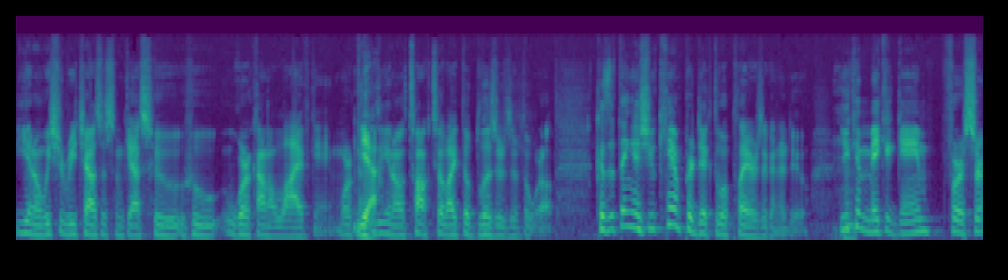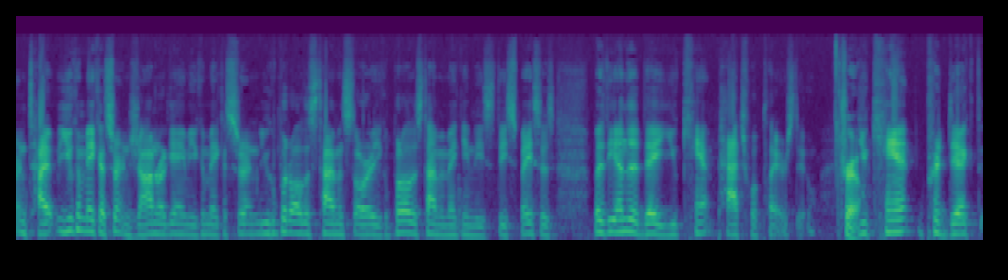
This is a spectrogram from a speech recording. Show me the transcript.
you know we should reach out to some guests who who work on a live game work Yeah. you know talk to like the blizzards of the world because the thing is you can't predict what players are going to do you Hmm. can make a game for a certain type you can make a certain genre game you can make a certain you can put all this time in story you can put all this time in making these these spaces but at the end of the day you can't patch what players do True. you can't predict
